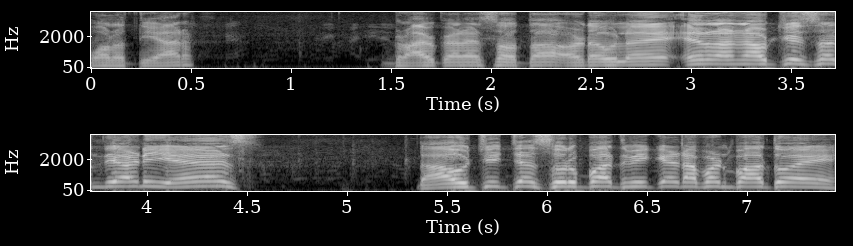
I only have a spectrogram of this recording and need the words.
बॉल यार ड्राईव्ह करायचा होता अडवलंय. रनआउटची संधी आणि येस धावचीच्या स्वरूपात विकेट आपण पाहतोय.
